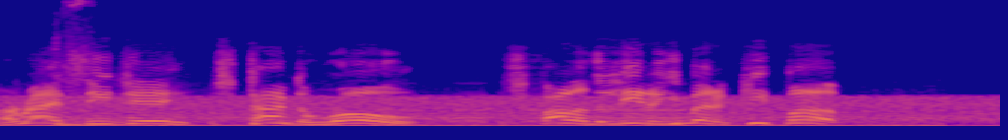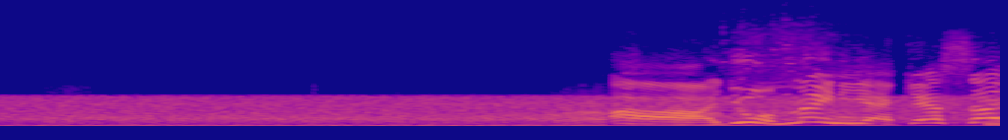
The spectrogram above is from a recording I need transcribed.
All right, CJ, it's time to roll. Let's follow the leader. You better keep up. Ah, you a maniac, S.A.?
